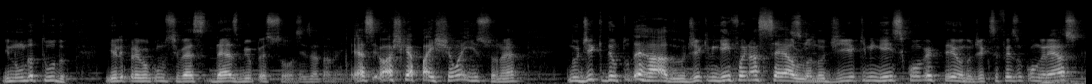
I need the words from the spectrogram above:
inunda tudo. E ele pregou como se tivesse 10 mil pessoas. Exatamente. Essa, eu acho que a paixão é isso, né? No dia que deu tudo errado, no dia que ninguém foi na célula, Sim. no dia que ninguém se converteu, no dia que você fez um congresso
